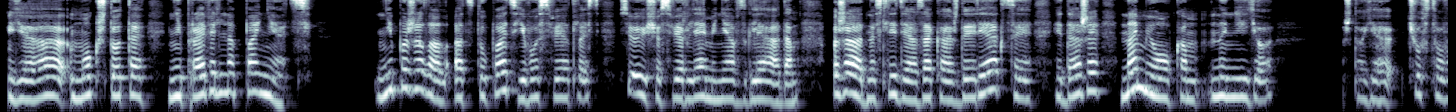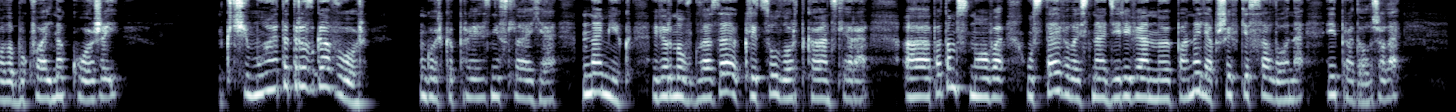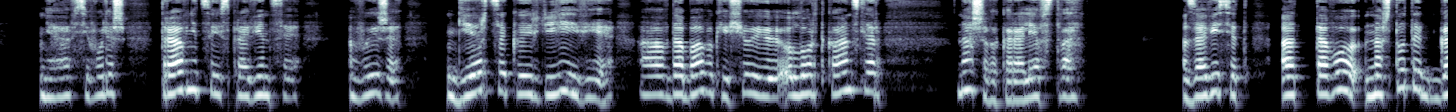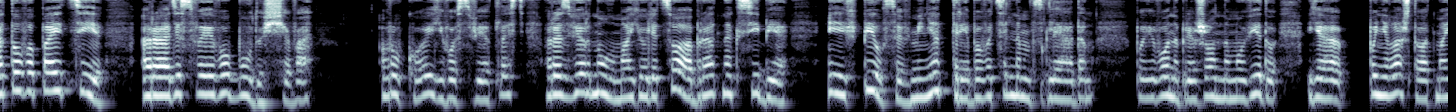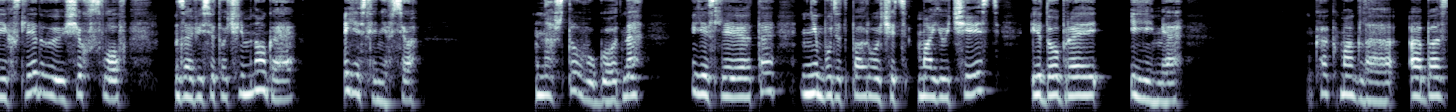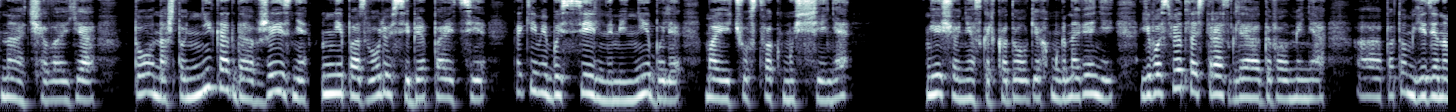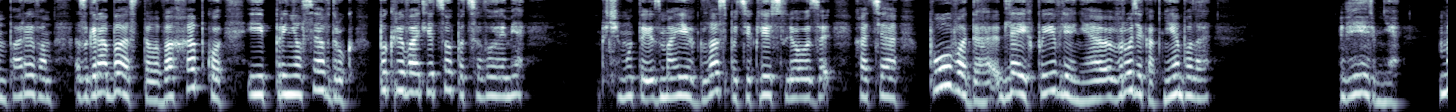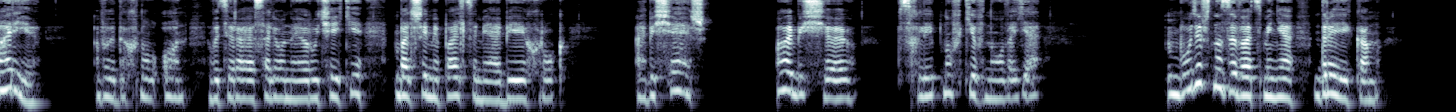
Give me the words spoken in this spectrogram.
Я мог что-то неправильно понять. Не пожелал отступать его светлость, все еще сверля меня взглядом, жадно следя за каждой реакцией и даже намеком на нее, что я чувствовала буквально кожей. «К чему этот разговор?» Горько произнесла я, на миг вернув глаза к лицу лорд-канцлера, а потом снова уставилась на деревянную панель обшивки салона и продолжила. «Я всего лишь травница из провинции. Вы же герцог Ривии, а вдобавок еще и лорд-канцлер нашего королевства. Зависит от того, на что ты готова пойти ради своего будущего». Рукой его светлость развернул мое лицо обратно к себе и впился в меня требовательным взглядом. По его напряженному виду я поняла, что от моих следующих слов зависит очень многое, если не все. На что угодно, если это не будет порочить мою честь и доброе имя. Как могла, обозначила я то, на что никогда в жизни не позволю себе пойти, какими бы сильными ни были мои чувства к мужчине. Еще несколько долгих мгновений его светлость разглядывал меня, а потом единым порывом сгробастал в охапку и принялся вдруг покрывать лицо поцелуями. Почему-то из моих глаз потекли слезы, хотя повода для их появления вроде как не было. «Верь мне, Мария», Выдохнул он, вытирая соленые ручейки большими пальцами обеих рук. «Обещаешь?» «Обещаю», — всхлипнув, кивнула я. «Будешь называть меня Дрейком?»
